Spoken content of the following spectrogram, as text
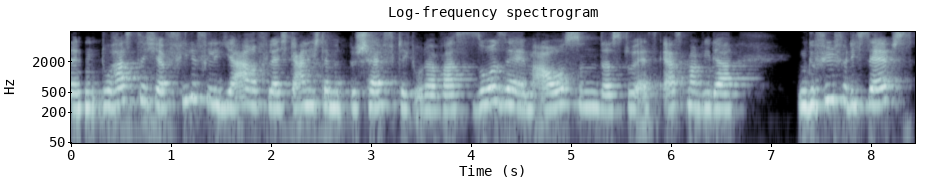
Denn du hast dich ja viele, viele Jahre vielleicht gar nicht damit beschäftigt oder warst so sehr im Außen, dass du jetzt erstmal wieder ein Gefühl für dich selbst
